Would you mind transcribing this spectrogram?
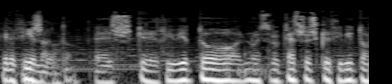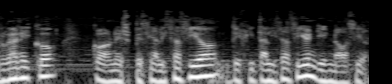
creciendo. Exacto. Es crecimiento, en nuestro caso es crecimiento orgánico con especialización, digitalización y innovación.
